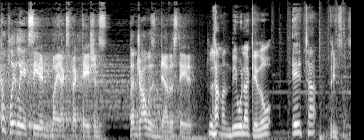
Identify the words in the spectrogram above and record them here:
Completely exceeded my expectations. That jaw was devastated. La mandíbula quedó hecha trizas.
